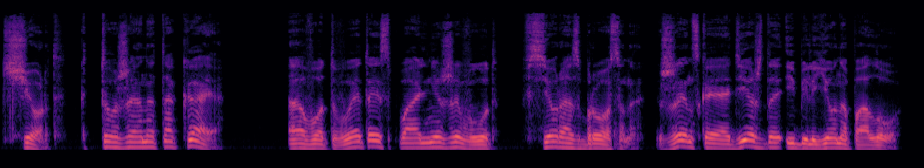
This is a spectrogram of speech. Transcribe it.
«Черт, кто же она такая?» А вот в этой спальне живут. Все разбросано. Женская одежда и белье на полу.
